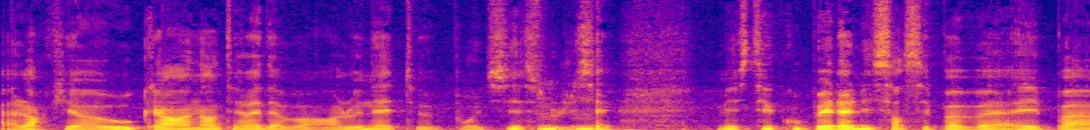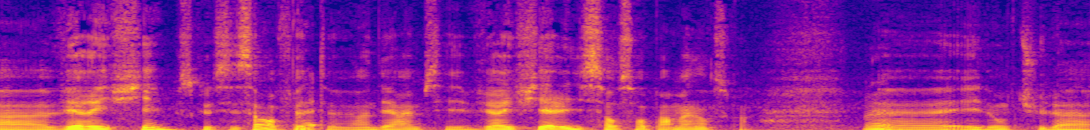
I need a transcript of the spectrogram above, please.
alors qu'il n'y a aucun intérêt d'avoir le net pour utiliser ce mhm. logiciel mais c'était coupé, la licence n'est pas, est pas vérifiée, parce que c'est ça en fait, un DRM, c'est vérifier la licence en permanence. Quoi. Euh, et donc tu l'as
